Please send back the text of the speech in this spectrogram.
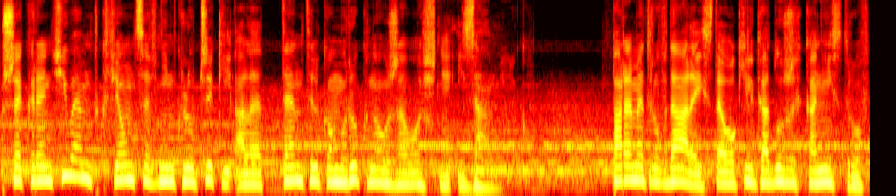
Przekręciłem tkwiące w nim kluczyki, ale ten tylko mruknął żałośnie i zamilkł. Parę metrów dalej stało kilka dużych kanistrów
